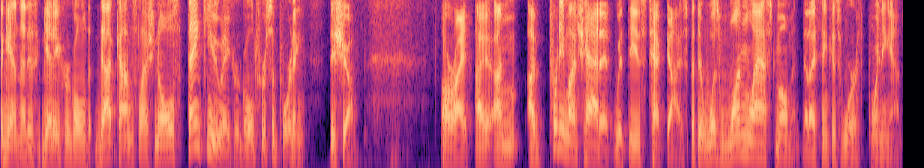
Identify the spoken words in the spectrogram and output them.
Again, that is getacregold.com slash Knowles. Thank you, AcreGold, for supporting the show. All right, I, I'm, I've pretty much had it with these tech guys, but there was one last moment that I think is worth pointing out.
